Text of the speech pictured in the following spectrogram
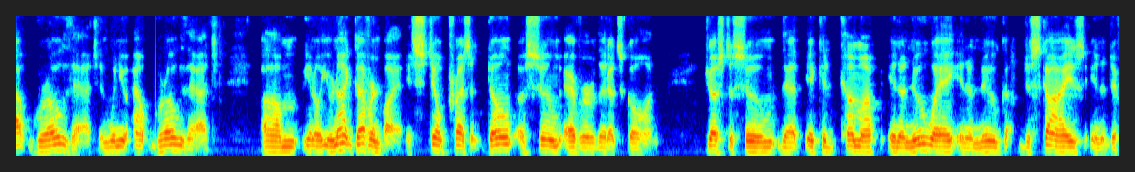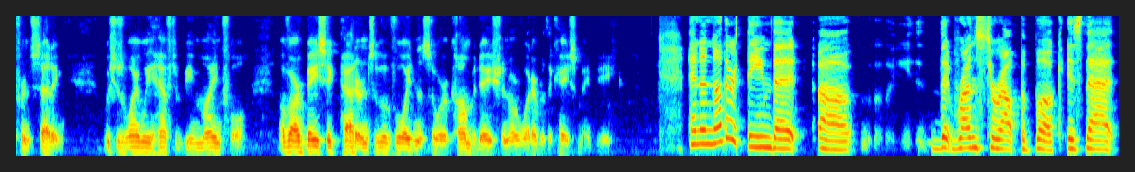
outgrow that. And when you outgrow that, um, you know, you're not governed by it. It's still present. Don't assume ever that it's gone. Just assume that it could come up in a new way, in a new disguise, in a different setting, which is why we have to be mindful of our basic patterns of avoidance or accommodation or whatever the case may be. And another theme that uh, that runs throughout the book is that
